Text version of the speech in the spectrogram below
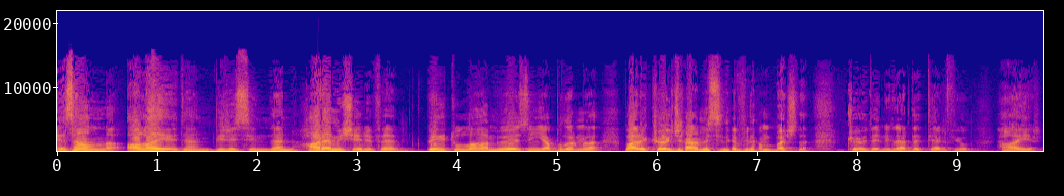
ezanla alay eden birisinden harem-i şerife, Beytullah'a müezzin yapılır mı lan? Bari köy camisine filan başla. Köyden ileride terfi ol. Hayır.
